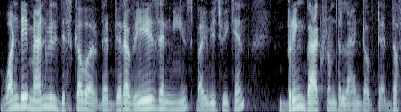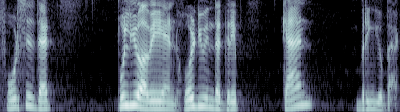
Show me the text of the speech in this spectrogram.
one day man will discover that there are ways and means by which we can bring back from the land of death. The forces that pull you away and hold you in the grip can bring you back.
